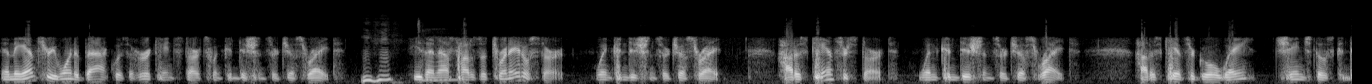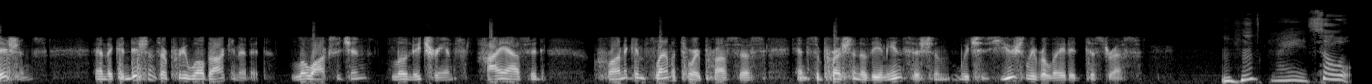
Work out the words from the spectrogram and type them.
And the answer he wanted back was a hurricane starts when conditions are just right. Mm-hmm. He then asked, how does a tornado start? When conditions are just right. How does cancer start? When conditions are just right. How does cancer go away? Change those conditions. And the conditions are pretty well documented. Low oxygen, low nutrients, high acid, chronic inflammatory process, and suppression of the immune system, which is usually related to stress. Right. So,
